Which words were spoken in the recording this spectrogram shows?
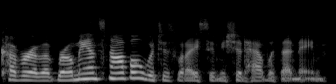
cover of a romance novel, which is what I assume you should have with that name.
